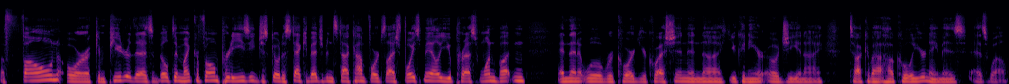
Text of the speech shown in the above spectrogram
a phone or a computer that has a built-in microphone, pretty easy. Just go to stackingbenjamins.com forward slash voicemail. You press one button and then it will record your question and uh, you can hear OG and I talk about how cool your name is as well.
